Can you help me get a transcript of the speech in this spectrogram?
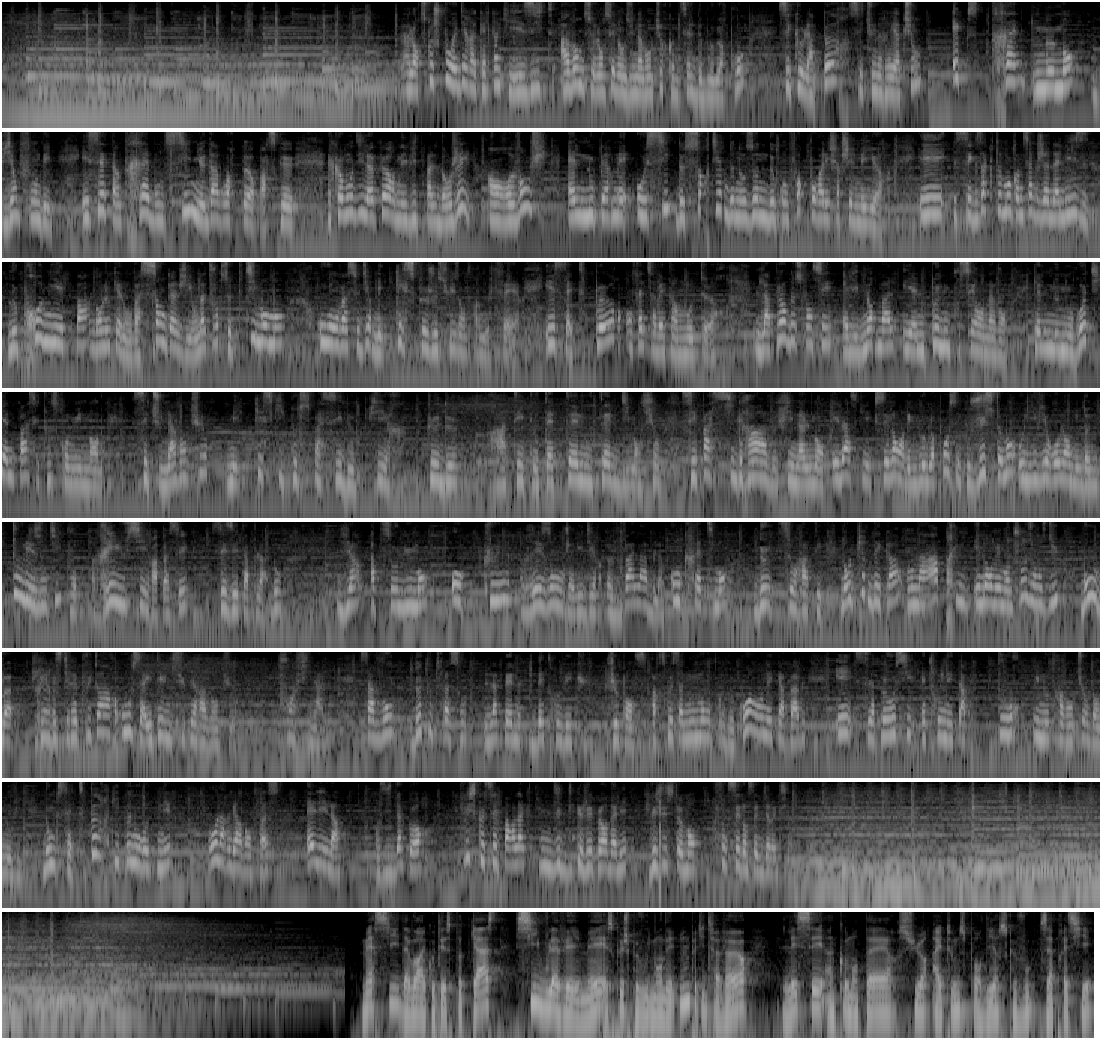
Alors, ce que je pourrais dire à quelqu'un qui hésite avant de se lancer dans une aventure comme celle de blogueur pro, c'est que la peur, c'est une réaction extrêmement bien fondée. Et c'est un très bon signe d'avoir peur parce que, comme on dit, la peur n'évite pas le danger. En revanche, elle nous permet aussi de sortir de nos zones de confort pour aller chercher le meilleur. Et c'est exactement comme ça que j'analyse le premier pas dans lequel on va s'engager. On a toujours ce petit moment où on va se dire mais qu'est-ce que je suis en train de faire? Et cette peur, en fait, ça va être un moteur. La peur de se lancer, elle est normale et elle peut nous pousser en avant. Qu'elle ne nous retienne pas, c'est tout ce qu'on lui demande. C'est une aventure, mais qu'est-ce qui peut se passer de pire que de rater peut-être telle ou telle dimension? C'est pas si grave finalement. Et là, ce qui est excellent avec Blogueur Pro, c'est que justement, Olivier Roland nous donne tous les outils pour réussir à passer ces étapes-là. Donc, il n'y a absolument aucune raison, j'allais dire, valable concrètement de se rater. Dans le pire des cas, on a appris énormément de choses et on se dit, bon, bah, je réinvestirai plus tard ou ça a été une super aventure. Point final. Ça vaut de toute façon la peine d'être vécu, je pense, parce que ça nous montre de quoi on est capable et ça peut aussi être une étape pour une autre aventure dans nos vies. Donc cette peur qui peut nous retenir, on la regarde en face, elle est là. On se dit d'accord, puisque c'est par là que tu me dis que j'ai peur d'aller, je vais justement foncer dans cette direction. Merci d'avoir écouté ce podcast. Si vous l'avez aimé, est-ce que je peux vous demander une petite faveur? Laissez un commentaire sur iTunes pour dire ce que vous appréciez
